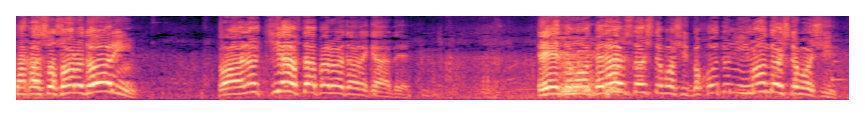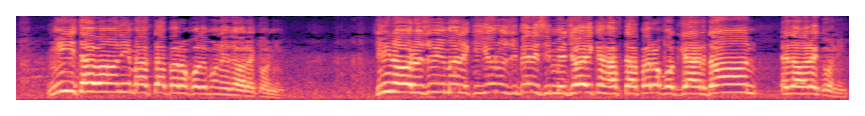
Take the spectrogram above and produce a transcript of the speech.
تخصص ها رو داریم. تا الان کی هفت تپه رو اداره کرده؟ اعتماد به نفس داشته باشید به خودتون ایمان داشته باشید. می توانیم هفت رو خودمون اداره کنیم. این آرزوی منه که یه روزی برسیم به جایی که هفت رو خودگردان اداره کنیم.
